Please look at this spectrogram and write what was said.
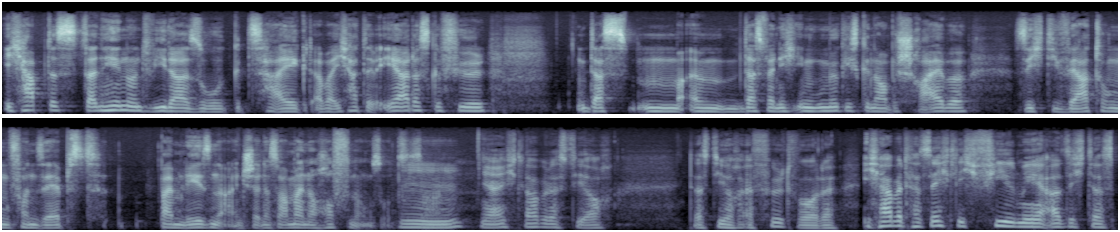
ich habe das dann hin und wieder so gezeigt, aber ich hatte eher das Gefühl, dass, ähm, dass wenn ich ihn möglichst genau beschreibe, sich die Wertungen von selbst beim Lesen einstellen. Das war meine Hoffnung sozusagen. Mhm. Ja, ich glaube, dass die auch dass die auch erfüllt wurde. Ich habe tatsächlich viel mehr, als ich das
